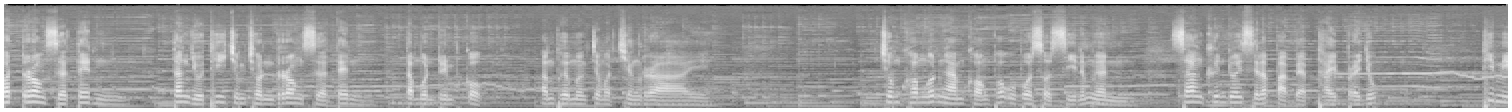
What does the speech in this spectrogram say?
วัดร่องเสือเต้น ตั้งอยู่ที่ชุมชนร่องเสือเต้น ตำบลริมกก อำเภอเมืองจังหวัดเชียงราย ชมความงดงามของพระอุโบสถสีน้ำเงิน สร้างขึ้นด้วยศิลปะแบบไทยประยุกต์ ที่มี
